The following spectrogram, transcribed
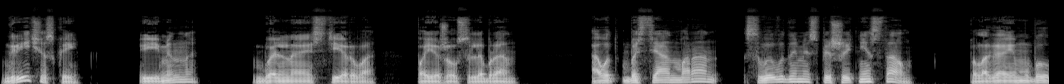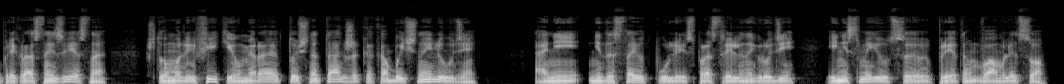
Греческой? Именно. Больная стерва, поежился Лебран. А вот Бастиан Маран с выводами спешить не стал. Полагаю, ему было прекрасно известно, что малефики умирают точно так же, как обычные люди. Они не достают пули из простреленной груди и не смеются при этом вам в лицо.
